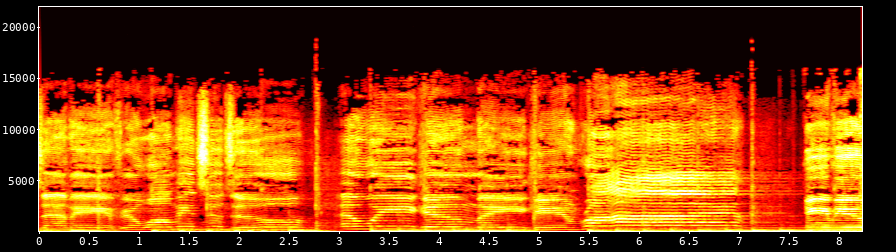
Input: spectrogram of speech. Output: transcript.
Tell me if you want me to do, and we can make it right. Give you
